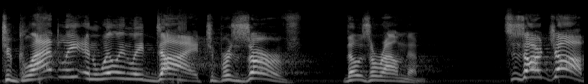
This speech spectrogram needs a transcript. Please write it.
to gladly and willingly die to preserve those around them. This is our job.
